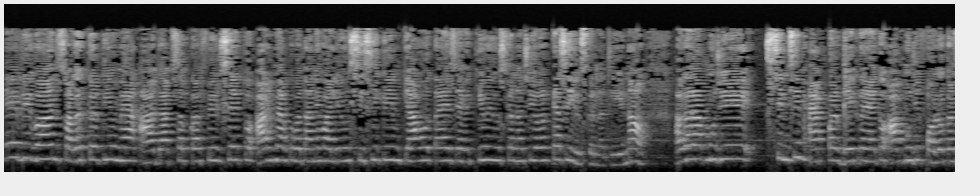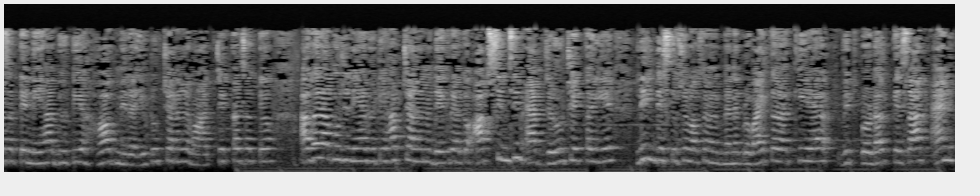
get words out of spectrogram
एवरीवन स्वागत करती हूँ मैं आज आप सबका फिर से। तो आज मैं आपको बताने वाली हूँ सीसी क्रीम क्या होता है, इसे हमें क्यों यूज़ करना चाहिए और कैसे यूज़ करना चाहिए। ना अगर आप मुझे सिम सिम ऐप पर देख रहे हैं तो आप मुझे फॉलो कर सकते हैं नेहा ब्यूटी हब मेरा यूट्यूब चैनल है, वहाँ चेक कर सकते हो। अगर आप मुझे नेहा ब्यूटी हब चैनल में देख रहे हैं तो आप सिम सिम ऐप ज़रूर चेक करिए। लिंक डिस्क्रिप्शन बॉक्स में मैंने प्रोवाइड कर रखी है विथ प्रोडक्ट के साथ। एंड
